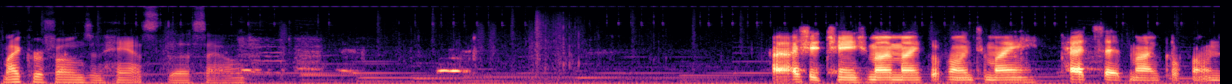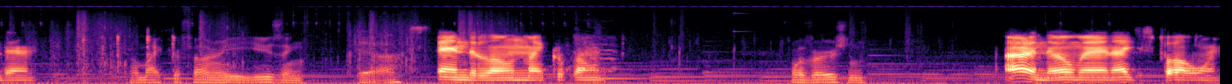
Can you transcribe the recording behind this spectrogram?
Microphones enhance the sound. I should change my microphone to my headset microphone then. What microphone are you using? Yeah. Standalone microphone. What version? I don't know, man. I just bought one.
